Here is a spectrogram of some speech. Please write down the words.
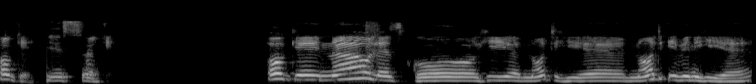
Okay. Yes, sir. Okay, now let's go here, not here, not even here,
